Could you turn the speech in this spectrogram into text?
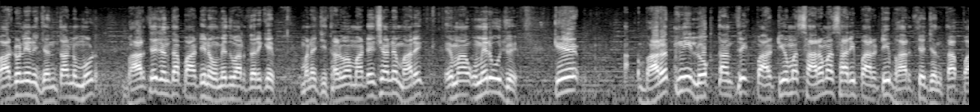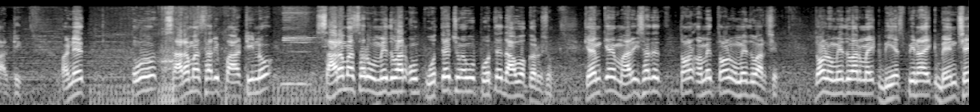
બારડોલીની જનતાનું મૂળ ભારતીય જનતા પાર્ટીના ઉમેદવાર તરીકે મને જીતાડવા માટે છે અને મારે એમાં ઉમેરવું જોઈએ કે ભારતની લોકતાંત્રિક પાર્ટીઓમાં સારામાં સારી પાર્ટી ભારતીય જનતા પાર્ટી. અને હું સારામાં સારી પાર્ટીનો સારામાં સારો ઉમેદવાર હું પોતે છું એવું પોતે દાવો કરું છું. કેમ કે મારી સાથે ત્રણ અમે ત્રણ ઉમેદવાર છે. ત્રણ ઉમેદવારમાં એક બીએસપીના એક બેન છે,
